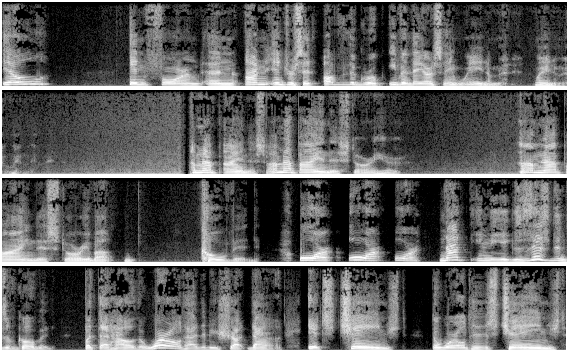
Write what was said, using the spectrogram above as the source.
ill informed and uninterested of the group, even they are saying, wait a minute, wait a minute, wait a minute. I'm not buying this. I'm not buying this story here. I'm not buying this story about COVID or, or, or not in the existence of COVID, but that how the world had to be shut down. It's changed. The world has changed.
